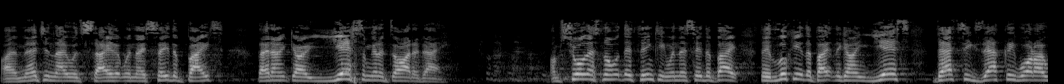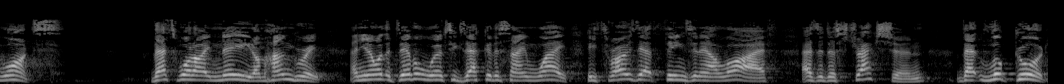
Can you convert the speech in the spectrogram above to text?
I imagine they would say that when they see the bait, they don't go, yes, I'm going to die today. I'm sure that's not what they're thinking when they see the bait. They're looking at the bait and they're going, yes, that's exactly what I want. That's what I need. I'm hungry. And you know what? The devil works exactly the same way. He throws out things in our life as a distraction that look good.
